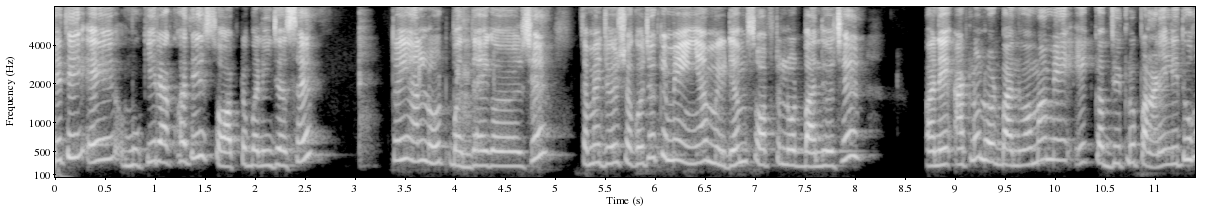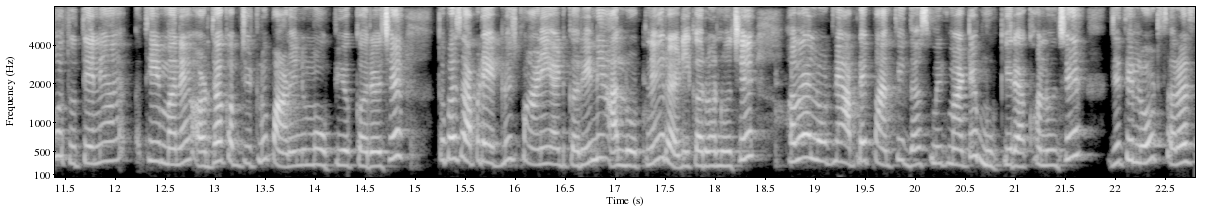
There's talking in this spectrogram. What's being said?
જેથી એ મૂકી રાખવાથી સોફ્ટ બની જશે. તો અહીંયા લોટ બંધાઈ ગયો છે. તમે જોઈ શકો છો કે મેં અહીંયા મીડિયમ સોફ્ટ લોટ બાંધ્યો છે. અને આટલો લોટ બાંધવામાં મેં એક કપ જેટલું પાણી લીધું હતું તેનાથી મને અડધા કપ જેટલું પાણીનો મેં ઉપયોગ કર્યો છે. તો બસ આપણે એટલું જ પાણી એડ કરીને આ લોટને રેડી કરવાનો છે. હવે આ લોટને આપણે પાંચથી દસ મિનિટ માટે મૂકી રાખવાનું છે, જેથી લોટ સરસ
